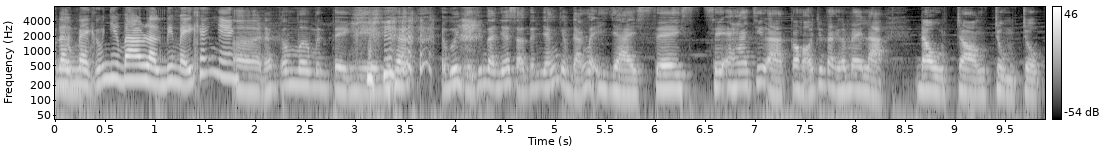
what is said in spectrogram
Lần này cũng như bao lần đi mỹ khác nha. Ờ, đã cảm ơn Minh Tiền nhiều nha. Quý vị chúng ta nhớ soạn tin nhắn dùm đẳng là y dài C, CA chứ? À Câu hỏi chúng ta ngày hôm nay là Đầu tròn trùng trục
